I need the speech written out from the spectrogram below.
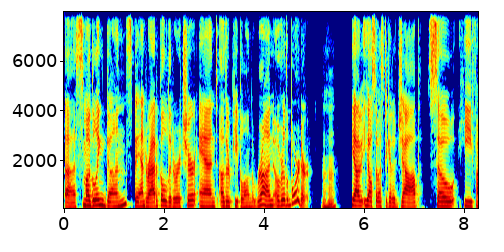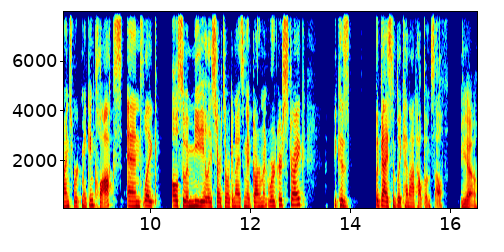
uh, smuggling guns, banned radical literature, and other people on the run over the border. hmm Yeah, he also has to get a job. So he finds work making clocks and like also immediately starts organizing a garment workers strike because the guy simply cannot help himself. Yeah.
